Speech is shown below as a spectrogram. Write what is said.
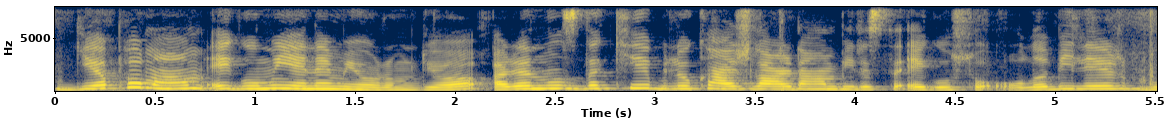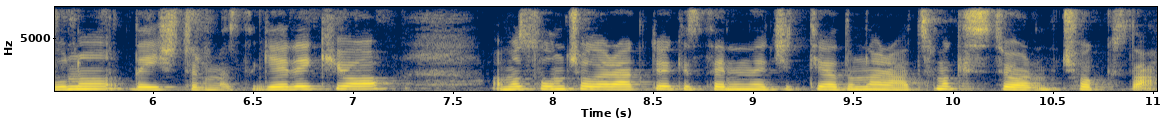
Yapamam, egomu yenemiyorum diyor. Aranızdaki blokajlardan birisi egosu olabilir. Bunu değiştirmesi gerekiyor. Ama sonuç olarak diyor ki seninle ciddi adımlar atmak istiyorum. Çok güzel.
